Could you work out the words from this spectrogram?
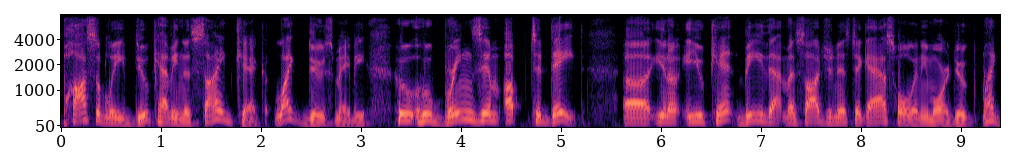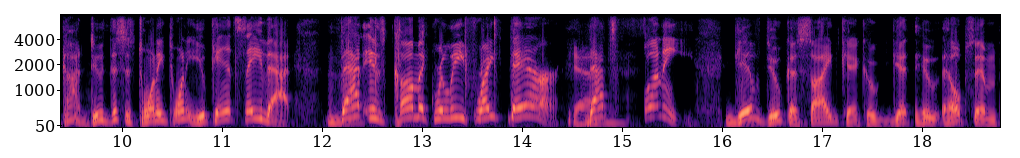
possibly Duke having a sidekick like Deuce maybe who who brings him up to date. Uh, you know, you can't be that misogynistic asshole anymore, Duke. My God, dude, this is 2020. You can't say that. That is comic relief right there. Yeah. That's funny. Give Duke a sidekick who get who helps him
